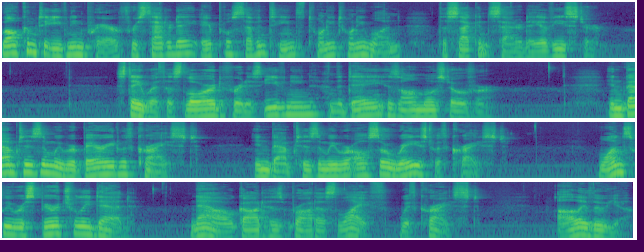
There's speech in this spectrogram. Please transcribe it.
Welcome to evening prayer for Saturday, April 17th, 2021, the second Saturday of Easter. Stay with us, Lord, for it is evening and the day is almost over. In baptism we were buried with Christ. In baptism we were also raised with Christ. Once we were spiritually dead. Now God has brought us life with Christ. Alleluia.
